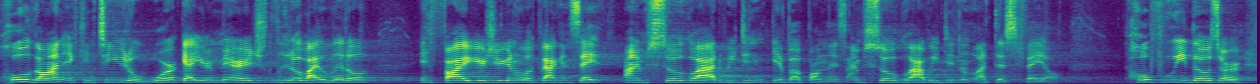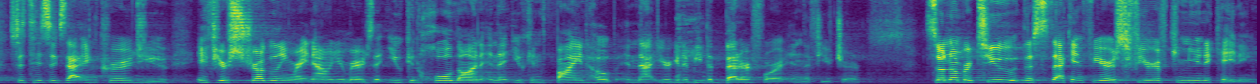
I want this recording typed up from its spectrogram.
hold on and continue to work at your marriage little by little, in five years, you're going to look back and say, I'm so glad we didn't give up on this. I'm so glad we didn't let this fail. Hopefully, those are statistics that encourage you if you're struggling right now in your marriage, that you can hold on and that you can find hope and that you're going to be the better for it in the future. So, number two, the second fear is fear of communicating.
